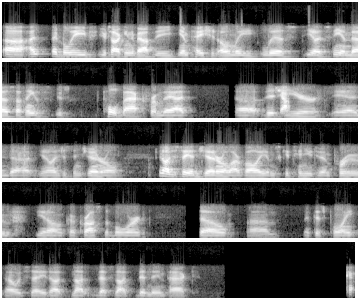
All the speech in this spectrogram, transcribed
Uh, I believe you're talking about the inpatient-only list. You know, CMS, I think is pulled back from that uh, this year. Yeah. Uh, you know, just in general, you know, I'll just say in general, our volumes continue to improve, you know, across the board. So um at this point, I would say that's not been the impact. Okay.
